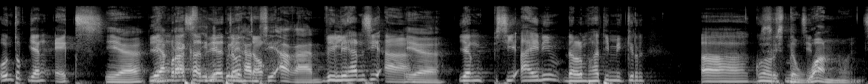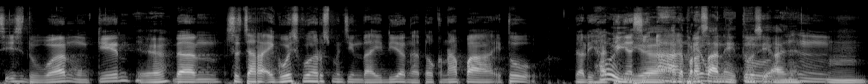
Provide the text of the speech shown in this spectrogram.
Untuk yang X, Iya. yang, Yang merasa X ini dia pilihan cocok, si A kan? Pilihan si A. Iya. Yang si A ini dalam hati mikir, eh gue harus She's the one. She is the one mungkin. Iya. Dan secara egois gue harus mencintai dia nggak tahu kenapa. Itu dari Oh hatinya si iya, A. ada Dia perasaan itu si A-nya. Mm.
